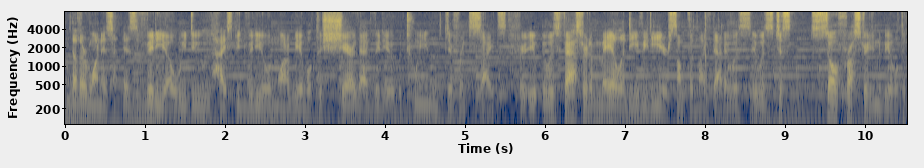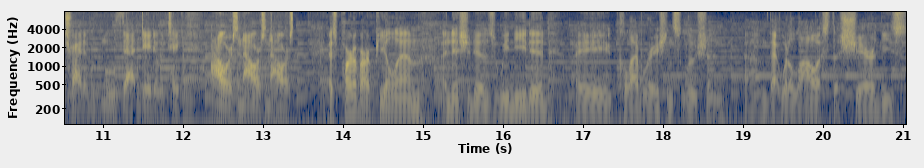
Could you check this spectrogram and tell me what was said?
Another one is, is video. We do high-speed video and want to be able to share that video between the different sites. It, it, was faster to mail a DVD or something like that. It was, it was just so frustrating to be able to try to move that data. It would take hours and hours and hours. As part of our PLM initiatives, we needed a collaboration solution um, that would allow us to share these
